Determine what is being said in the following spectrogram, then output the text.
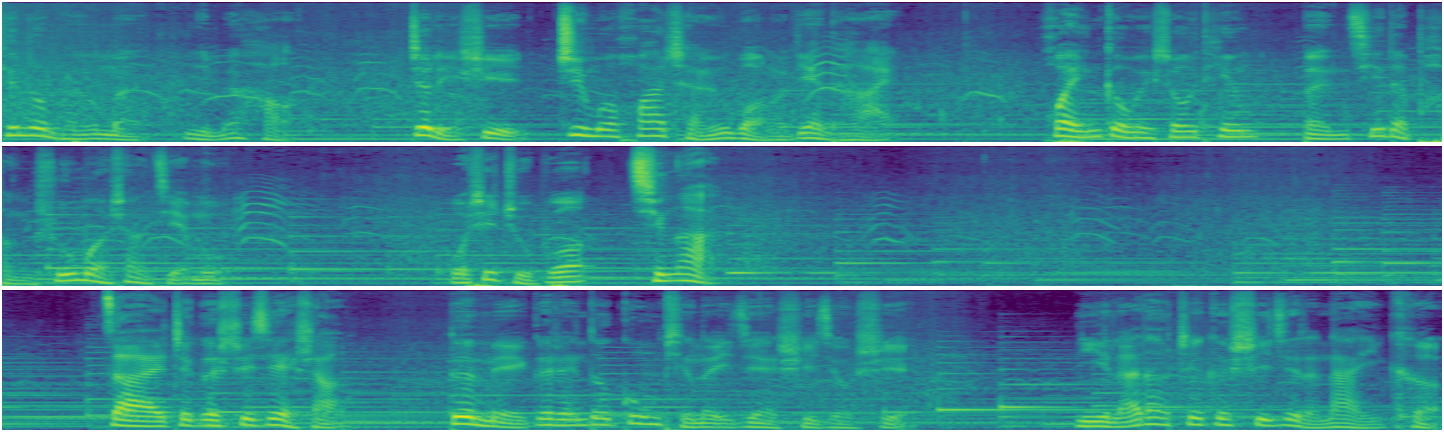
听众朋友们，你们好，这里是智墨花城网络电台，欢迎各位收听本期的捧书莫上节目，我是主播青岸。在这个世界上，对每个人都公平的一件事就是，你来到这个世界的那一刻，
